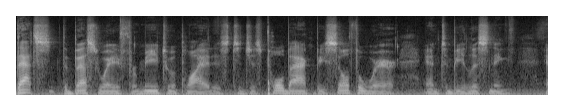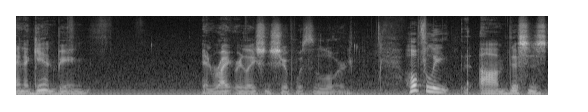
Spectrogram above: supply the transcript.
that's the best way for me to apply it is to just pull back, be self aware, and to be listening, and again, being in right relationship with the Lord. Hopefully, um, this is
